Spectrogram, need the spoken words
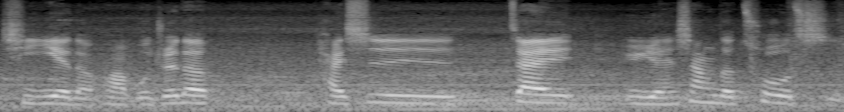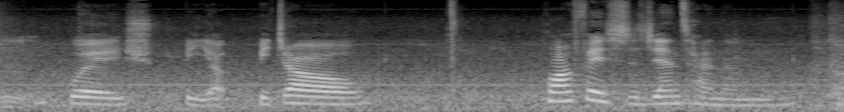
企业的话，我觉得还是在语言上的措辞会比较比较花费时间才能呃，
